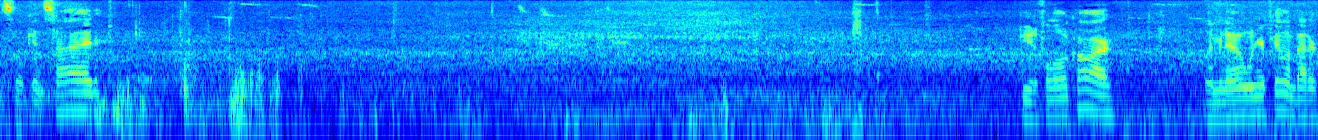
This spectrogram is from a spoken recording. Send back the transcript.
Let's look inside. Beautiful little car. Let me know when you're feeling better.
